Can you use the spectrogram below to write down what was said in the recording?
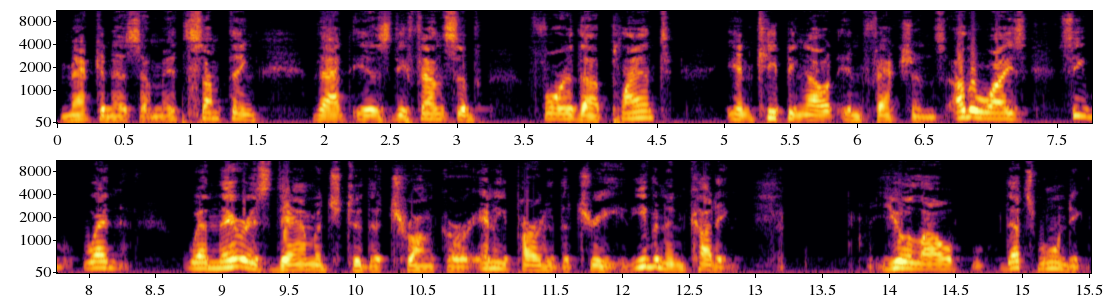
mechanism. It's something that is defensive for the plant in keeping out infections. Otherwise, see, when when there is damage to the trunk or any part of the tree, even in cutting, you allow that's wounding.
